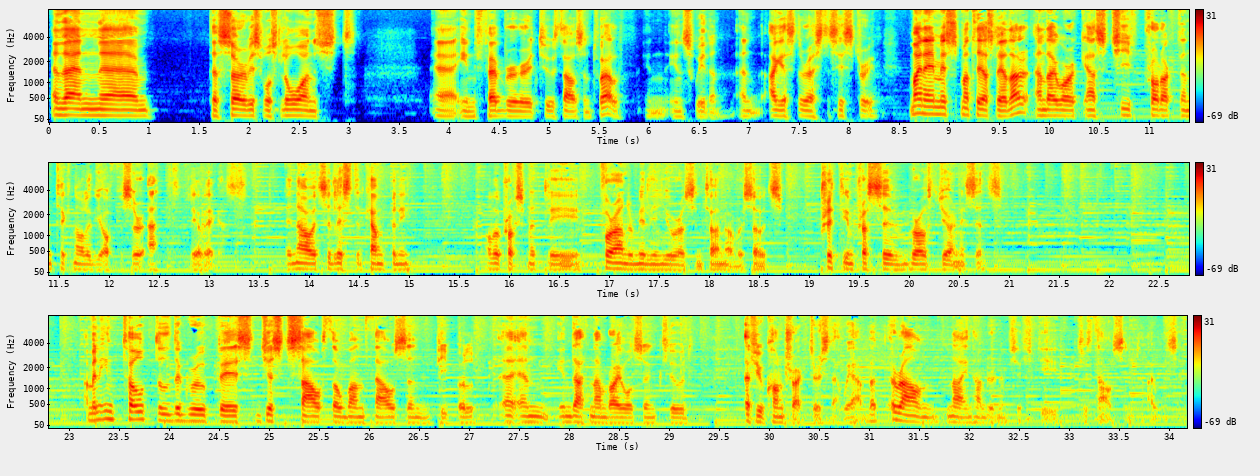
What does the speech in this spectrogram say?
And then um, the service was launched uh, in February 2012 in, in Sweden. And I guess the rest is history. My name is Matthias Ledar, and I work as Chief Product and Technology Officer at LeoVegas. And now it's a listed company of approximately 400 million euros in turnover. So it's pretty impressive growth journey since. I mean, in total, the group is just south of 1,000 people. And in that number, I also include a few contractors that we have, but around 950 to 1,000, I would say.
